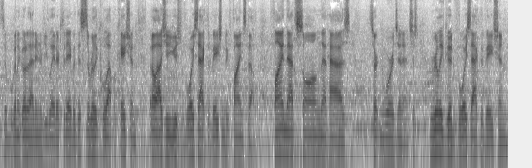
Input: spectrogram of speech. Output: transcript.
so we're going to go to that interview later today. But this is a really cool application that allows you to use voice activation to find stuff. Find that song that has certain words in it. It's just really good voice activation.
